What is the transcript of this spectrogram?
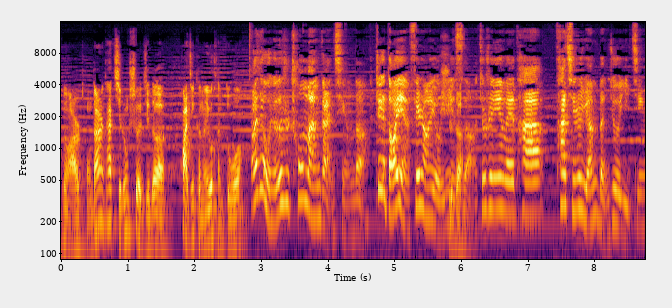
困儿童。当然，它其中涉及的话题可能有很多，而且我觉得是充满感情的。这个导演非常有意思啊，就是因为他他其实原本就已经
